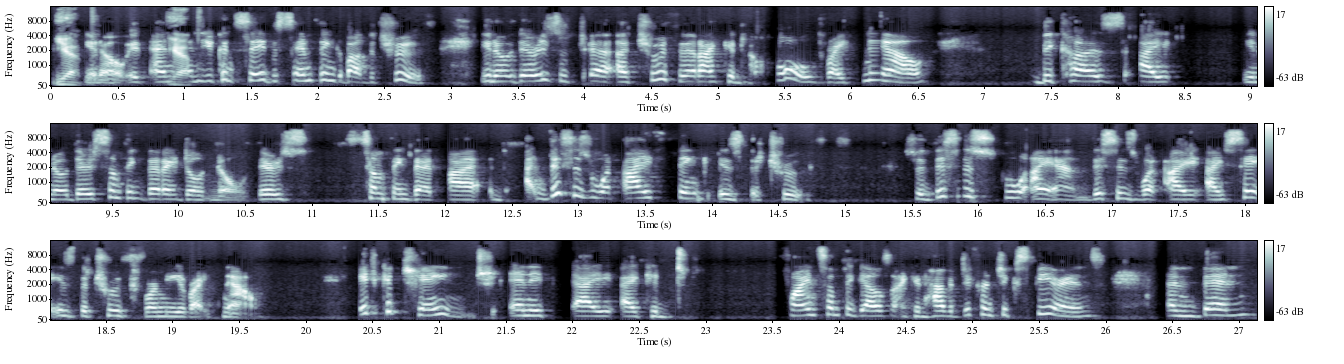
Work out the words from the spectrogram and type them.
Yeah. You know, it, and, yeah. and you can say the same thing about the truth. You know, there is a, a truth that I could hold right now because I, you know, there's something that I don't know. There's something that I, this is what I think is the truth. So this is who I am. This is what I, I say is the truth for me right now. It could change and it, I, I could find something else. I can have a different experience and then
